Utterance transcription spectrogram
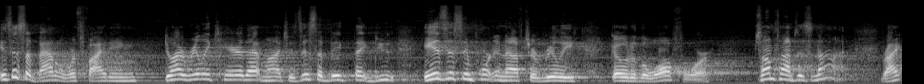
Is this a battle worth fighting? Do I really care that much? Is this a big thing? Do, is this important enough to really go to the wall for? Sometimes it's not, right?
